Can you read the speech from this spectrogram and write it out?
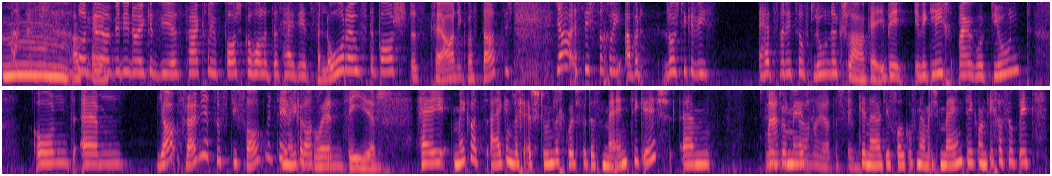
Mm, okay. Und dann bin ich noch irgendwie ein Päckchen auf die Post geholt. Das haben sie jetzt verloren auf der Post. Das, keine Ahnung, was das ist. Ja, es ist so ein bisschen, aber lustigerweise hat es mir nicht so auf die Laune geschlagen. Ich bin, ich bin gleich mega gut gelaunt. Und ähm, ja, freue mich jetzt auf die Folge mit dir. Mega Wie gut. denn dir? Hey, mir geht's eigentlich erstaunlich gut, für das Montag ist. Ähm, Montag auch noch, ja, das stimmt. Genau, die Folgeaufnahme ist Montag und ich habe so ein bisschen,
